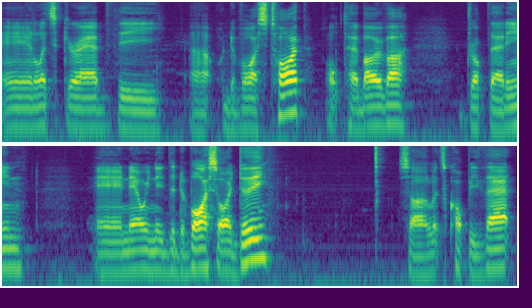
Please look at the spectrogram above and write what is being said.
And let's grab the uh, device type, Alt Tab over, drop that in, And now we need the device ID. So let's copy that,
